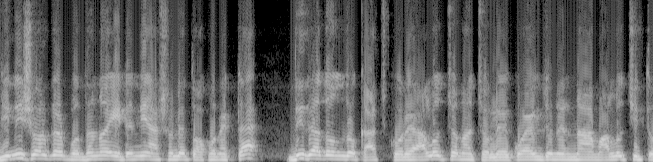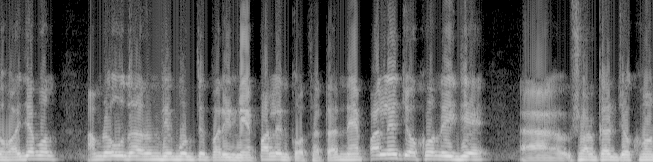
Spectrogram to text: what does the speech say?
যিনি সরকার প্রধান হয়, এটা নিয়ে আসলে তখন একটা দ্বিধাদ্বন্দ্ব কাজ করে, আলোচনা চলে, কয়েকজনের নাম আলোচিত হয়। যেমন আমরা উদাহরণ দিয়ে বলতে পারি নেপালের কথাটা। নেপালে যখন এই যে সরকার যখন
